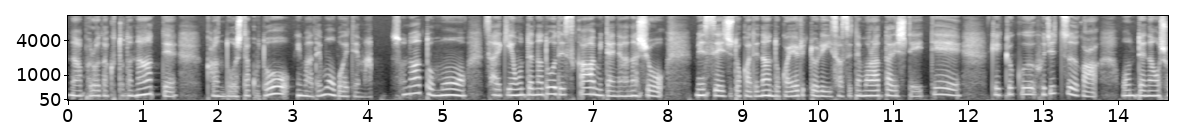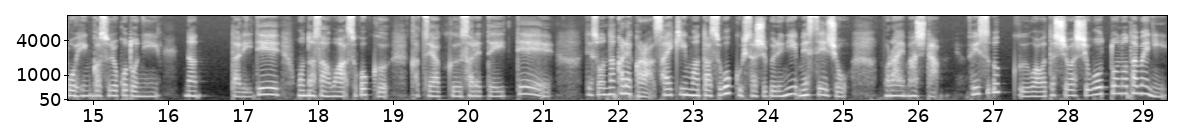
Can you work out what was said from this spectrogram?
なプロダクトだなって感動したことを今でも覚えてます。その後も最近オンテナどうですか？みたいな話をメッセージとかで何度かやり取りさせてもらったりしていて結局富士通がオンテナを商品化することになったりで本田さんはすごく活躍されていてでそんな彼から最近またすごく久しぶりにメッセージをもらいました。Facebook は私は仕事のために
